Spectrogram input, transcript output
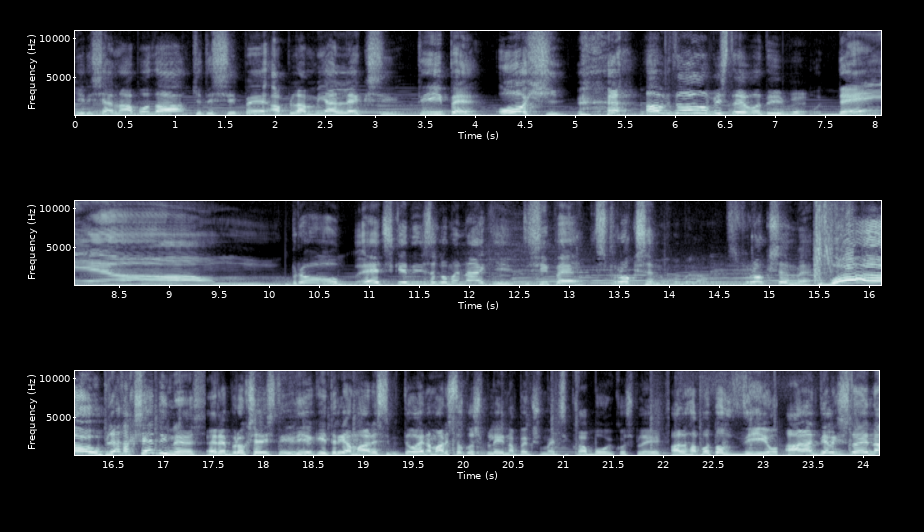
Γύρισε ανάποδα και της είπε απλά μία λέξη. Τι είπε, Όχι! Αυτό εγώ πιστεύω ότι είπε. Damn! Μπρο, έτσι κερδίζει το κομμενάκι. Της είπε, σπρώξε με, κομπελά μου. Σπρώξε με. Wow, ποια θα ξέντυνες. Ε, ρε, bro, ξέρεις τι. 2 και 3 μου αρέσει. Το ένα μου αρέσει το cosplay να παίξουμε έτσι cowboy cosplay. Αλλά θα πω το 2. Αν διάλεξε το ένα,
